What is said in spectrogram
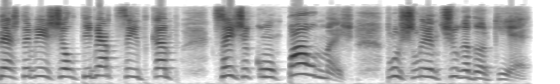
Desta vez, se ele tiver de sair de campo, que seja com palmas pelo excelente jogador que é.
